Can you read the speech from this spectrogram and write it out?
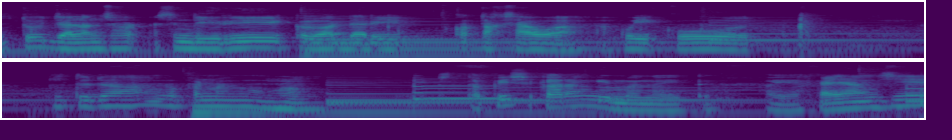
itu jalan sendiri keluar dari kotak sawah aku ikut. Gitu dah nggak pernah ngomong. Tapi sekarang gimana itu kayaknya sih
